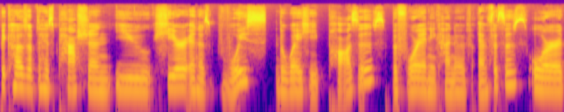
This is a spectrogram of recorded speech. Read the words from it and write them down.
because of his passion, you hear in his voice the way he pauses before any kind of emphasis or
